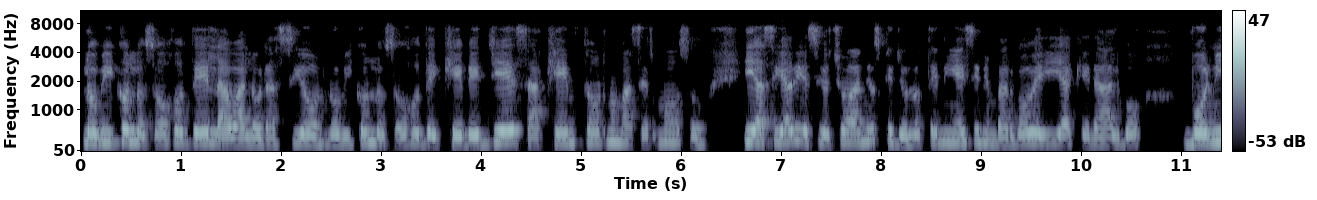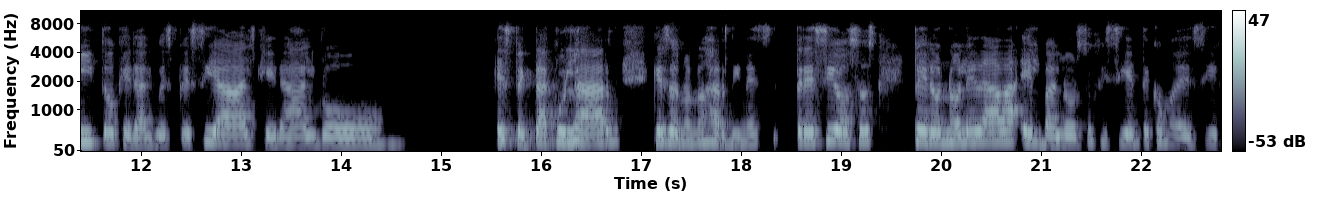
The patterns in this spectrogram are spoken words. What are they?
lo vi con los ojos de la valoración, lo vi con los ojos de qué belleza, qué entorno más hermoso. Y hacía 18 años que yo lo tenía y sin embargo veía que era algo bonito, que era algo especial, que era algo espectacular, que son unos jardines preciosos, pero no le daba el valor suficiente como decir,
